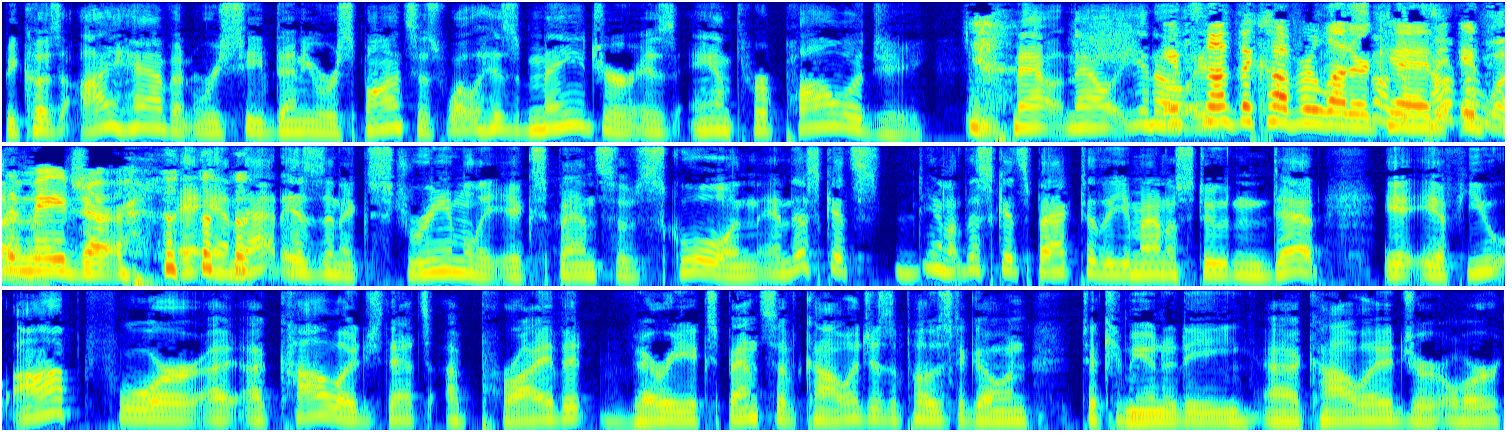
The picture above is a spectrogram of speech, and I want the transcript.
because I haven't received any responses. Well, his major is anthropology. Now, now you know it's not the cover letter, it's the kid. cover it's the major. and, and that is an extremely expensive school. And, and this gets you know this gets back to the amount of student debt. If you opt for a, a college that's a private, very expensive college, as opposed to going to community uh, college or, or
